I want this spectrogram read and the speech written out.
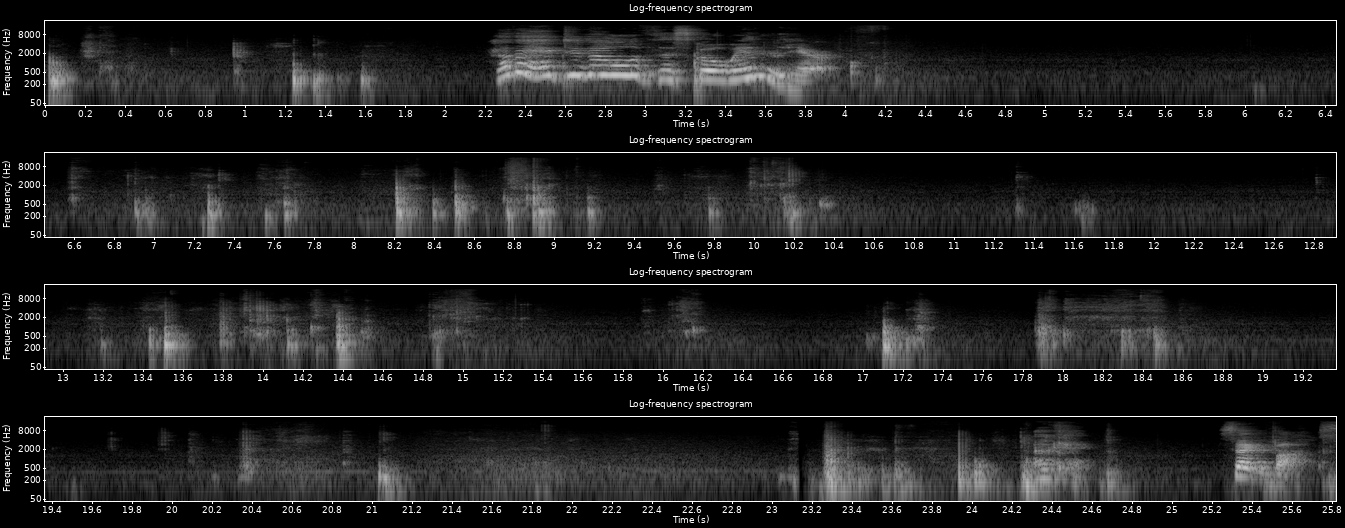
How the heck did all of this go in there? Okay, second box.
